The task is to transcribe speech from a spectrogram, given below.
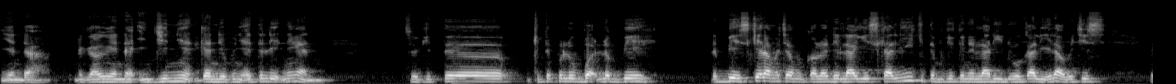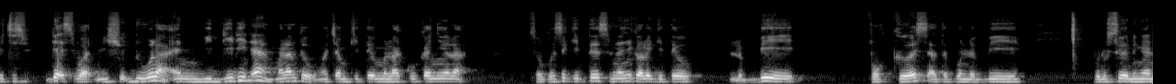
yang dah negara yang dah engineered kan dia punya atlet ni kan. So kita kita perlu buat lebih lebih sikit lah macam kalau dia lari sekali kita pergi kena lari dua kali lah which is which is that's what we should do lah and we did it lah malam tu macam kita melakukannya lah. So aku rasa kita sebenarnya kalau kita lebih fokus ataupun lebih berusaha dengan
